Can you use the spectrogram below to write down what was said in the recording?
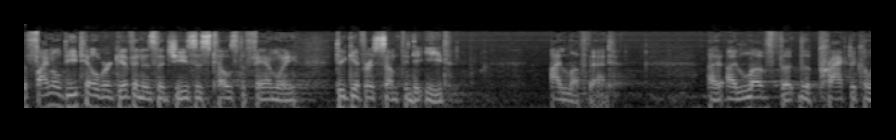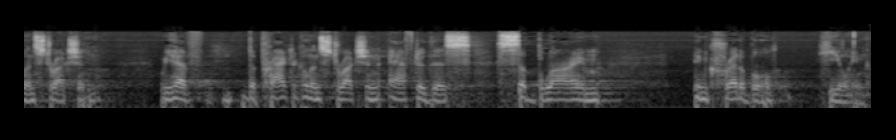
the final detail we're given is that Jesus tells the family to give her something to eat. I love that. I, I love the, the practical instruction. We have the practical instruction after this sublime, incredible healing.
